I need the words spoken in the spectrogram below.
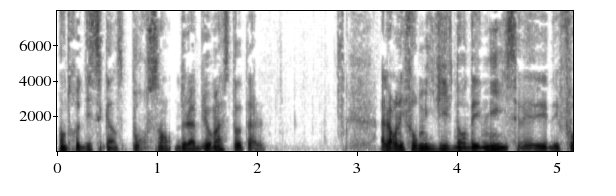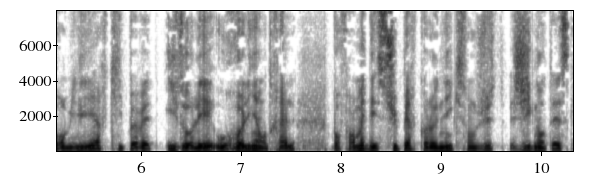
entre 10 et 15 de la biomasse totale. Alors les fourmis vivent dans des nids, c'est des, des, fourmilières qui peuvent être isolées ou reliées entre elles pour former des super colonies qui sont juste gigantesques.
